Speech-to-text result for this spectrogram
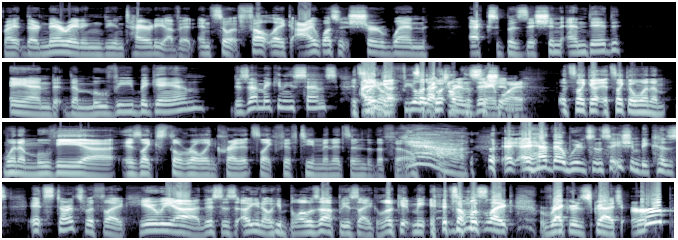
Right? They're narrating the entirety of it, and so it felt like I wasn't sure when exposition ended and the movie began. Does that make any sense? It's I like didn't a, feel that like, I felt the same transition. it's like a it's like a when a when a movie uh, is like still rolling credits like 15 minutes into the film. Yeah, I, I had that weird sensation because it starts with like, "Here we are. This is," oh, you know, he blows up. He's like, "Look at me." It's almost like record scratch. Erp.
